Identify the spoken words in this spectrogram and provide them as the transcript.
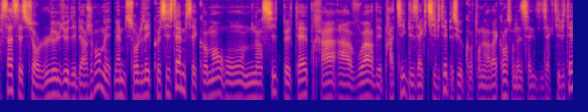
Ça, c'est sur le lieu d'hébergement, mais même sur l'écosystème, c'est comment on incite peut-être à, avoir des pratiques, des activités, parce que quand on est en vacances, on a des activités.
